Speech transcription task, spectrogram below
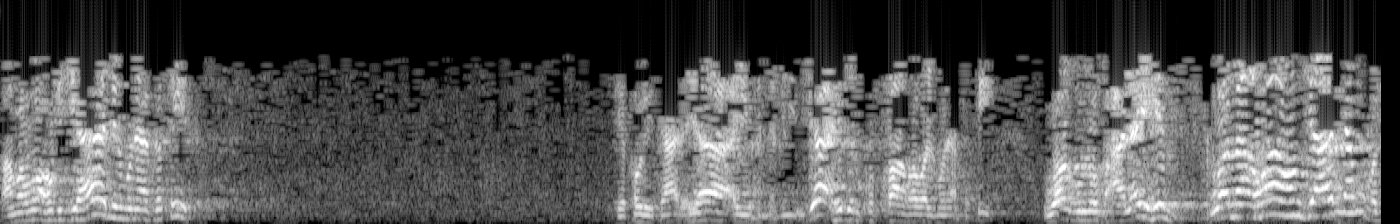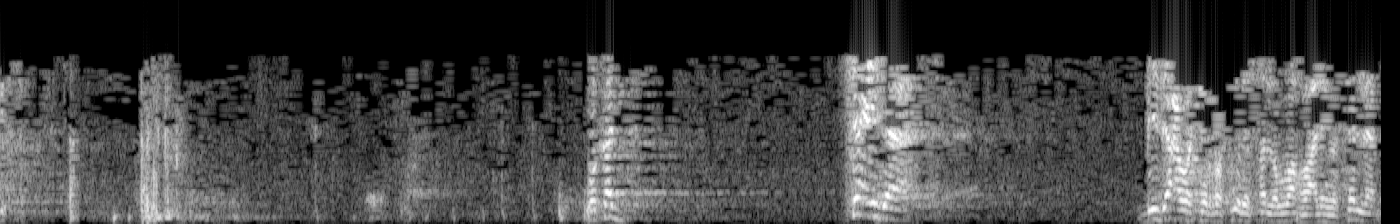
وأمر الله بجهاد المنافقين. في قوله تعالى يا أيها النبي جاهد الكفار والمنافقين واغلب عليهم ومأواهم جهنم وبئس وقد سعد بدعوة الرسول صلى الله عليه وسلم.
